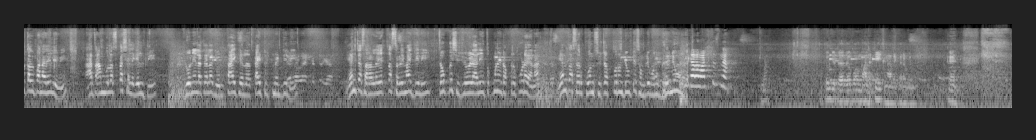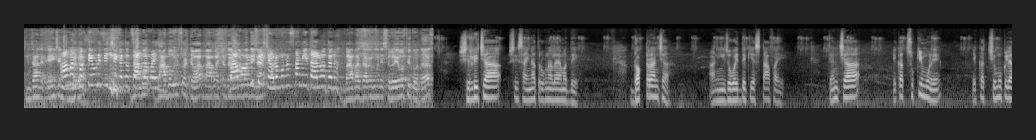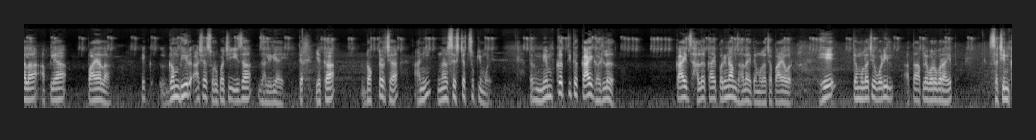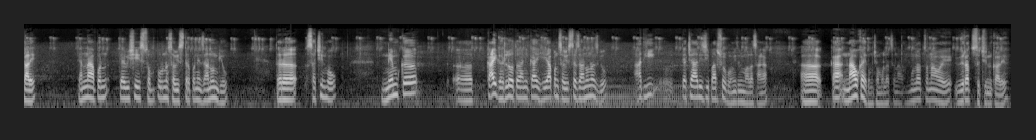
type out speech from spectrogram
पूर्ण कल्पना दिली मी. आज अँब्युलन्स कशाला गेली ती लोणीला त्याला घेऊन काय केलं काय ट्रीटमेंट दिली? यांच्या सराला एक तास सगळी माहिती दिली. चौकशीची वेळ आली तर कोणी डॉक्टर पुढे येणार? यांचा सर फोन स्विच ऑफ करून ड्युटी संपली म्हणून घरी नेऊन गेला. त्याला वाटतच ना. तुमची दादा मला टेन्शन आलं करा पण काय? दादा टेन्शन आम्हाला फक्त एवढीच इच्छा आहे का तो चालला पाहिजे? बाबा विश्वास ठेवा बाबाच्या बाबा दरबारमध्ये विश्वास ठेवला म्हणूनच आम्ही इथं आलो होतो ना. बाबा दरबारमध्ये सगळं व्यवस्थित होतं. शिर्डीच्या श्री साईनाथ रुग्णालयामध्ये डॉक्टरांच्या आणि जो वैद्यकीय स्टाफ आहे त्यांच्या एका चुकीमुळे एका चिमुकल्याला आपल्या पायाला एक गंभीर अशा स्वरूपाची इजा झालेली आहे. त्या एका डॉक्टरच्या आणि नर्सेसच्या चुकीमुळे. तर नेमकं तिथं काय घडलं काय झालं काय परिणाम झाला आहे त्या मुलाच्या पायावर हे त्या मुलाचे वडील आता आपल्याबरोबर आहेत. सचिन काळे त्यांना आपण त्याविषयी संपूर्ण सविस्तरपणे जाणून घेऊ. तर सचिन भाऊ नेमकं काय घडलं होतं आणि काय हे आपण सविस्तर जाणूनच घेऊ. आधी त्याच्या आधीची पार्श्वभूमी तुम्ही मला सांगा. अ, का नाव काय तुमच्या मुलाचं नाव? मुलाचं नाव आहे विराज सचिन काळे.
